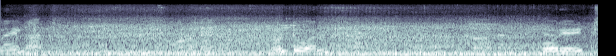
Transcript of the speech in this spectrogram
nine one two one four eight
